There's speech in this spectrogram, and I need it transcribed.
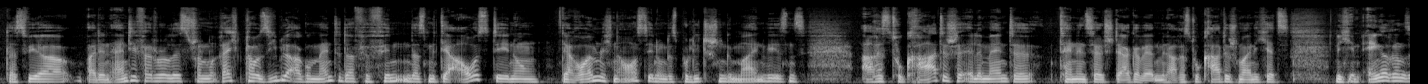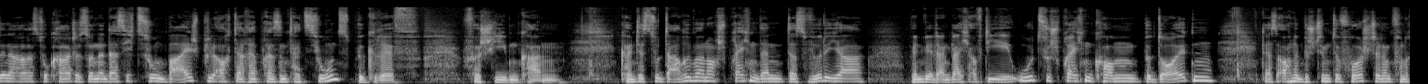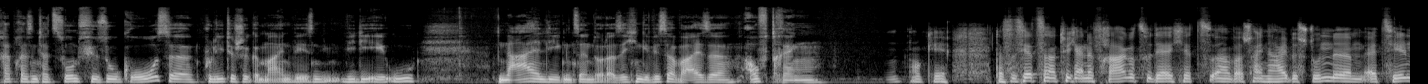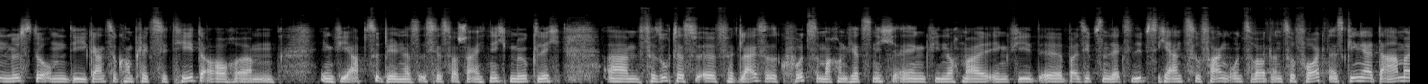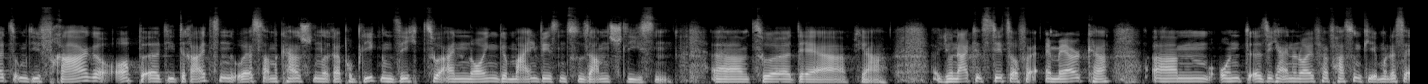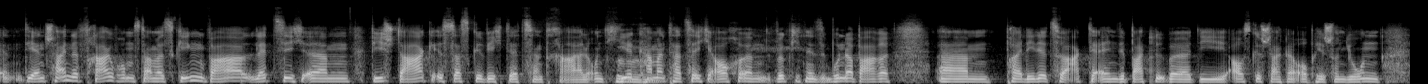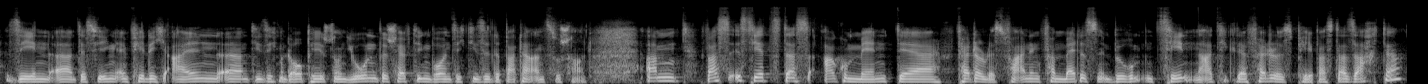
dass wir bei den Anti-Federalists schon recht plausible Argumente dafür finden, dass mit der Ausdehnung, der räumlichen Ausdehnung des politischen Gemeinwesens aristokratische Elemente tendenziell stärker werden. Mit aristokratisch meine ich jetzt nicht im engeren Sinne aristokratisch, sondern dass sich zum Beispiel auch der Repräsentationsbegriff verschieben kann. Könntest du darüber noch sprechen? Denn das würde ja, wenn wir dann gleich auf die EU zu sprechen kommen, bedeuten, dass auch eine bestimmte Vorstellung von Repräsentation für so große politische Gemeinwesen wie die EU naheliegend sind oder sich in gewisser Weise aufdrängen. Okay, das ist jetzt natürlich eine Frage, zu der ich jetzt äh, wahrscheinlich eine halbe Stunde ähm, erzählen müsste, um die ganze Komplexität auch ähm, irgendwie abzubilden. Das ist jetzt wahrscheinlich nicht möglich. Ähm, Versuche das äh, vergleichsweise kurz zu machen und jetzt nicht irgendwie nochmal irgendwie äh, bei 1776 anzufangen und so weiter und so fort. Es ging ja damals um die Frage, ob äh, die 13 US-amerikanischen Republiken sich zu einem neuen Gemeinwesen zusammenschließen, äh, zur der ja, United States of America America ähm, und äh, sich eine neue Verfassung geben. Und das, die entscheidende Frage, worum es damals ging, war letztlich, ähm, wie stark ist das Gewicht der Zentrale? Und hier mhm. kann man tatsächlich auch ähm, wirklich eine wunderbare ähm, Parallele zur aktuellen Debatte über die Ausgestaltung der Europäischen Union sehen. Äh, deswegen empfehle ich allen, äh, die sich mit der Europäischen Union beschäftigen wollen, sich diese Debatte anzuschauen. Ähm, was ist jetzt das Argument der Federalists, vor allen Dingen von Madison im berühmten zehnten Artikel Artikel der Federalist Papers. Da sagt er,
